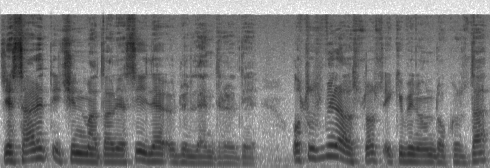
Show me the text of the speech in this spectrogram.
cesaret için madalyası ile ödüllendirildi. 31 Ağustos 2019'da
